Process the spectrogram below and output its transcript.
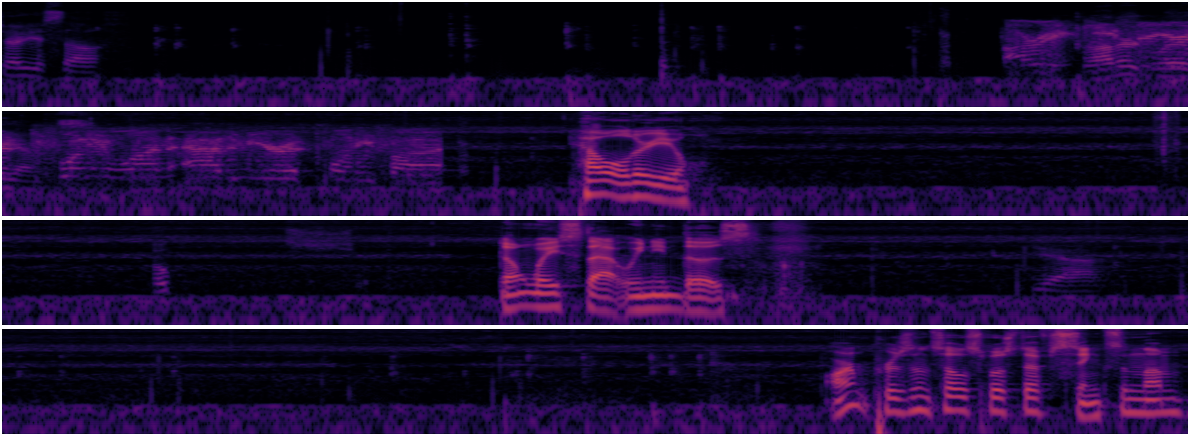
Show yourself. Alright, Robert so you're Williams. at 21, Adam, you're at 25. How old are you? Oh. Don't waste that. We need those. Yeah. Aren't prison cells supposed to have sinks in them?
